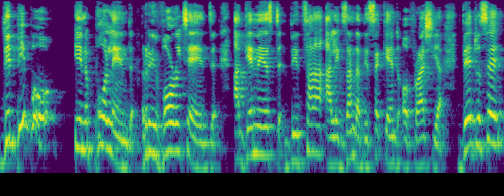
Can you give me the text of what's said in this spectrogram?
the people in Poland revolted against the Tsar Alexander II of Russia. They to say,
